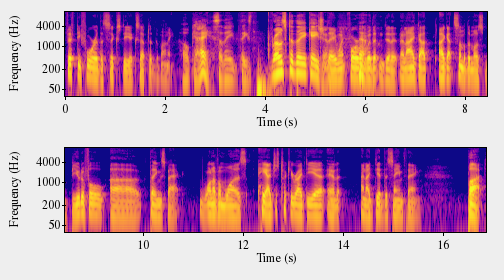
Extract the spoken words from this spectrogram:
54 of the 60 accepted the money. Okay, so they they rose to the occasion. They went forward Yeah. with it and did it. And I got I got some of the most beautiful uh, things back. One of them was, "Hey, I just took your idea and and I did the same thing, but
